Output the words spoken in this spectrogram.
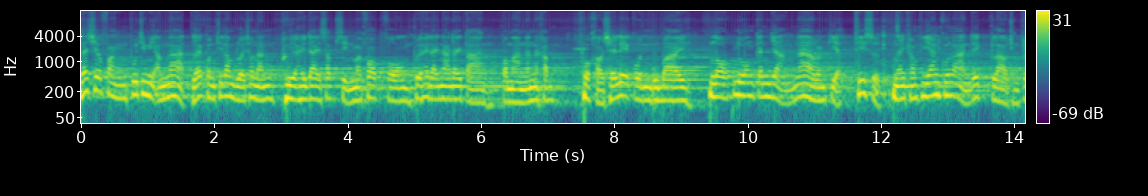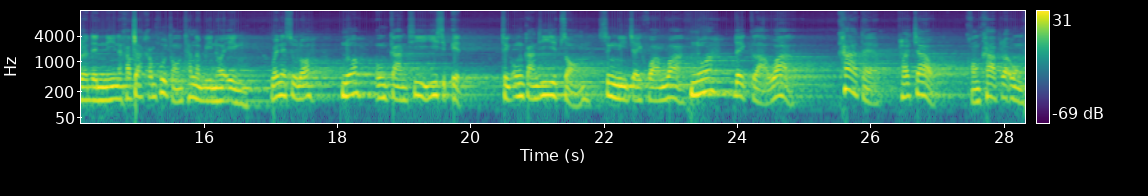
และเชื่อฟังผู้ที่มีอำนาจ และคนที่ร่ำรวยเท่านั้น เพื่อให้ได้ทรัพย์สินมาครอบครอง เพื่อให้ได้หน้าได้ตาประมาณนั้นนะครับ พวกเขาใช้เล่ห์กลอุบาย หลอกลวงกันอย่างน่ารังเกียจที่สุด ในคัมภีร์อัลกุรอานได้กล่าวถึงประเด็นนี้นะครับ จากคำพูดของท่านนบีนัวเอง ไว้ในสุราะนัวองค์การที่ 21 ถึงองค์การที่ 22 ซึ่งมีใจความว่านัวได้กล่าวว่าข้าแต่พระเจ้าของข้าพระองค์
